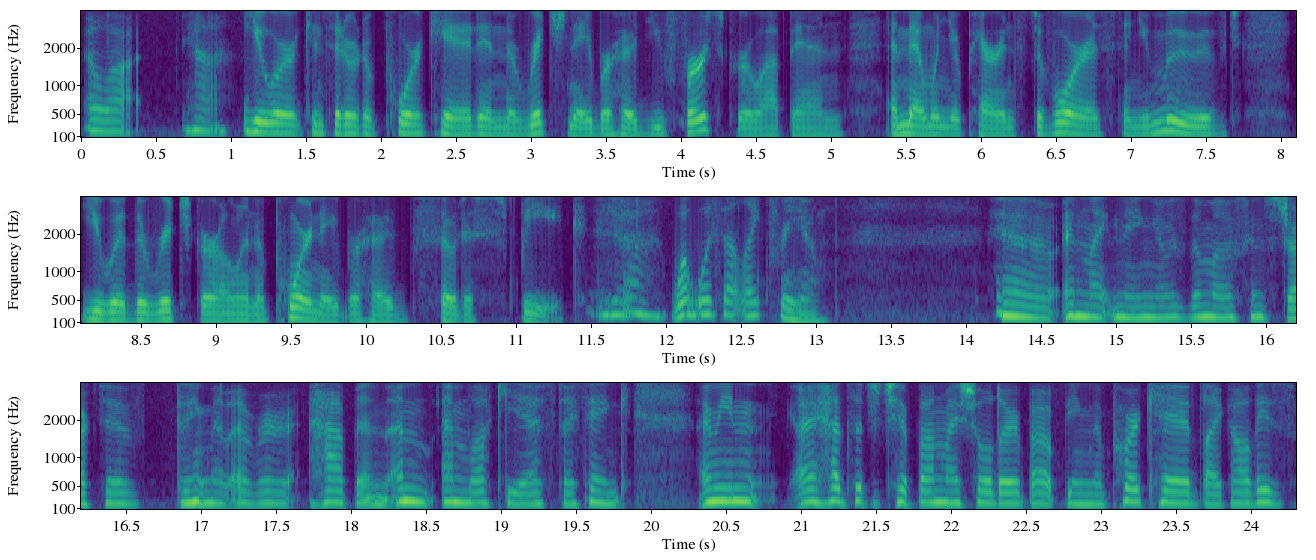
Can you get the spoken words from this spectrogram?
a lot. Yeah. You were considered a poor kid in the rich neighborhood you first grew up in. And then when your parents divorced and you moved, you were the rich girl in a poor neighborhood, so to speak. Yeah. What was that like for you? Yeah, enlightening. It was the most instructive thing that ever happened and and luckiest i think i mean i had such a chip on my shoulder about being the poor kid like all these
